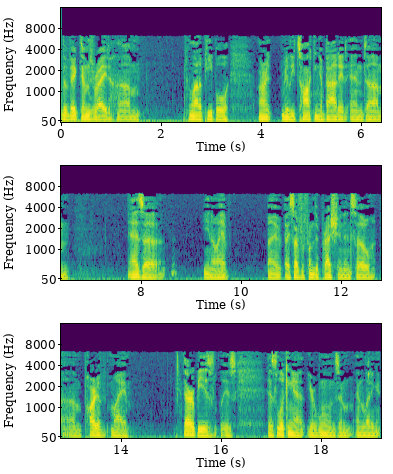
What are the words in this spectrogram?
the victims, right? Um, a lot of people aren't really talking about it, and um, as a you know, I have I, I suffer from depression, and so um, part of my therapy is is is looking at your wounds and, and letting it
